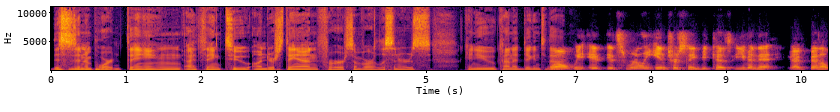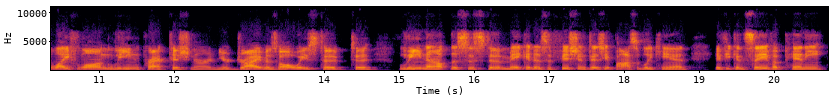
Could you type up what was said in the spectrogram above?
this is an important thing, I think, to understand for some of our listeners can you kind of dig into that? Well, we it, it's really interesting because even that I've been a lifelong lean practitioner, and your drive is always to to lean out the system, make it as efficient as you possibly can. If you can save a penny,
